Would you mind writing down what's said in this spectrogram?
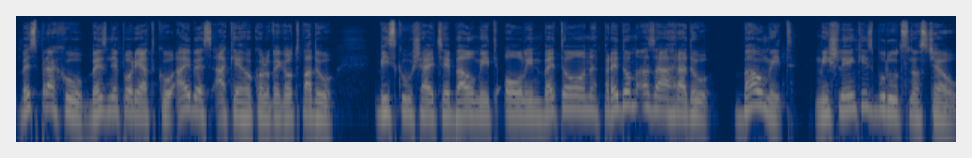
Bez prachu, bez neporiadku, aj bez akéhokoľvek odpadu. Vyskúšajte Baumit All-in betón pre dom a záhradu. Baumit. Myšlienky s budúcnosťou.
